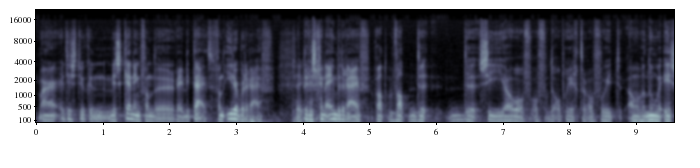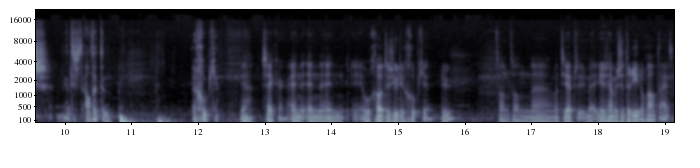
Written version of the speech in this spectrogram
Maar het is natuurlijk een miskenning van de realiteit, van ieder bedrijf. Zeker. Er is geen één bedrijf wat, wat de, de CEO of, of de oprichter of hoe je het allemaal wil noemen is. Het is altijd een een groepje. Ja, zeker. En, en, en hoe groot is jullie groepje nu? Van, van, uh, want je, hebt, je zijn met z'n drie nog altijd?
